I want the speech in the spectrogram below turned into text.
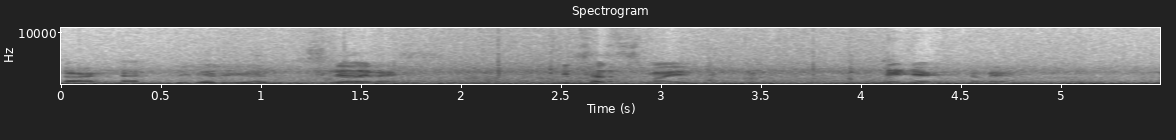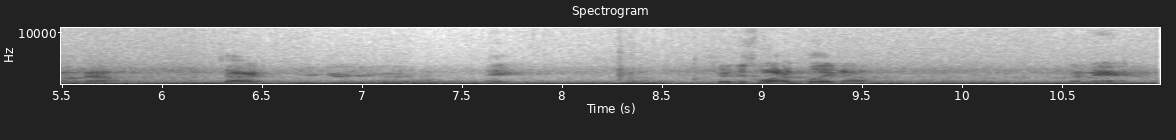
Sorry. You're good, you're good. It's really nice. He tests my. Ginger, come here. Come now. Sorry. You're good, you're good. Hey. I just want to play now. Come here.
